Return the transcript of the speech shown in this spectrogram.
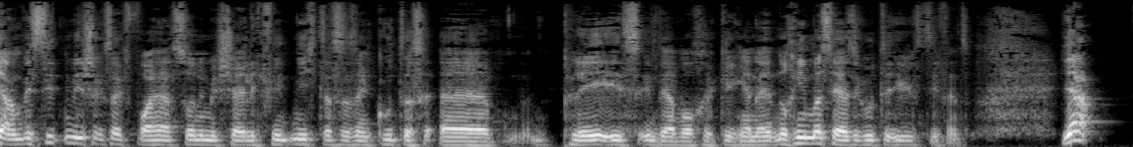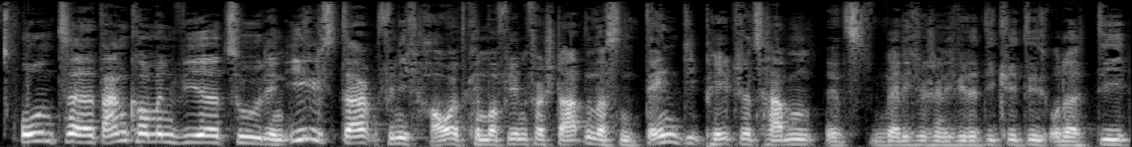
Ja, und wir sitzen, wie schon gesagt vorher, Sonny Michel, ich finde nicht, dass das ein guter äh, Play ist in der Woche gegen eine noch immer sehr, sehr gute Eagles-Defense. Ja, und äh, dann kommen wir zu den Eagles. Da finde ich, Howard kann man auf jeden Fall starten lassen, denn die Patriots haben, jetzt werde ich wahrscheinlich wieder die Kritik oder die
